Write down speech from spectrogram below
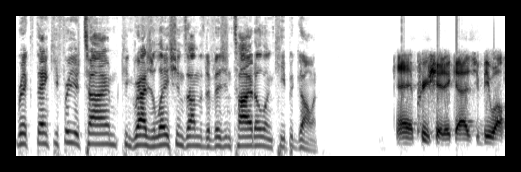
Rick, thank you for your time. Congratulations on the division title, and keep it going. I appreciate it, guys. You be well.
